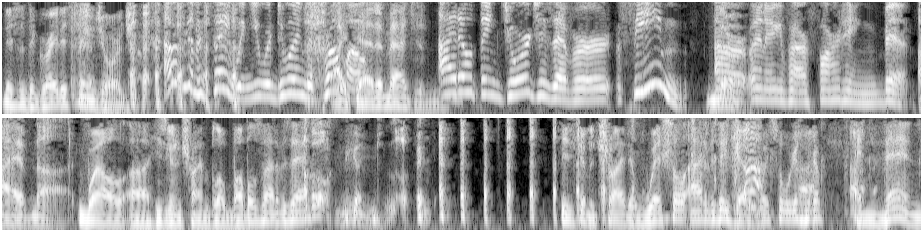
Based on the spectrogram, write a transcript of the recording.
This is the greatest thing, George. I was going to say, when you were doing the promo... I can't imagine. I don't think George has ever seen No. our, any of our farting bits. I have not. Well, uh, he's going to try and blow bubbles out of his ass. Oh, good Lord. He's going to try to whistle out of his ass. He's got a whistle we're going to hook up. And then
